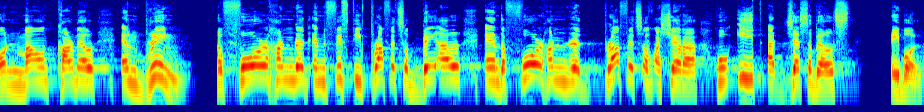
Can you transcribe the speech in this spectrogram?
on Mount Carmel and bring the 450 prophets of Baal and the 400 prophets of Asherah who eat at Jezebel's table.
